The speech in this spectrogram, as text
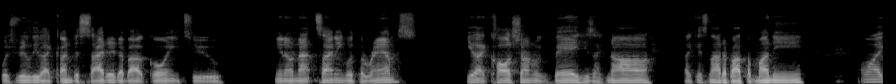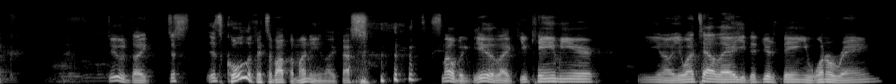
was really like undecided about going to, you know, not signing with the Rams. He like called Sean McVay. He's like, nah, like it's not about the money. I'm like, dude, like just it's cool if it's about the money. Like that's it's no big deal. Like you came here, you know, you went to LA, you did your thing, you won a ring.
